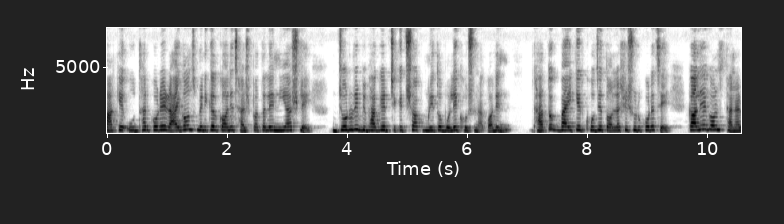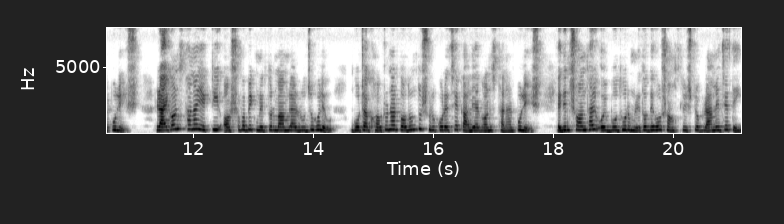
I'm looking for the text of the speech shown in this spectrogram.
মাকে উদ্ধার করে রায়গঞ্জ মেডিকেল কলেজ হাসপাতালে নিয়ে আসলে জরুরি বিভাগের চিকিৎসক মৃত বলে ঘোষণা করেন। ঘাতক বাইকের খোঁজে তল্লাশি শুরু করেছে কালিয়াগঞ্জ থানার পুলিশ। রায়গঞ্জ থানায় একটি অস্বাভাবিক মৃত্যুর মামলা রুজু হলেও গোটা ঘটনার তদন্ত শুরু করেছে কালিয়াগঞ্জ থানার পুলিশ। এদিন সন্ধ্যায় ওই বধূর মৃতদেহ সংশ্লিষ্ট গ্রামে যেতেই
